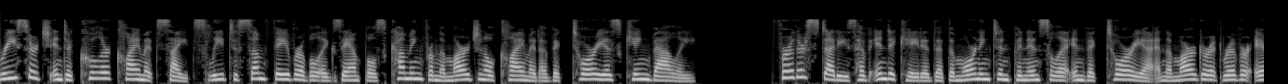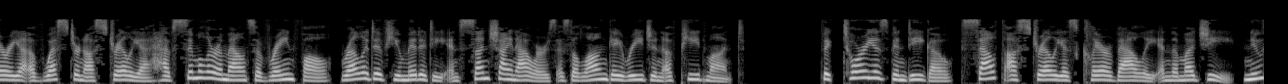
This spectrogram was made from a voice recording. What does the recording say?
Research into cooler climate sites lead to some favourable examples coming from the marginal climate of Victoria's King Valley. Further studies have indicated that the Mornington Peninsula in Victoria and the Margaret River area of Western Australia have similar amounts of rainfall, relative humidity and sunshine hours as the Langhe region of Piedmont. Victoria's Bendigo, South Australia's Clare Valley and the Mudgee, New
